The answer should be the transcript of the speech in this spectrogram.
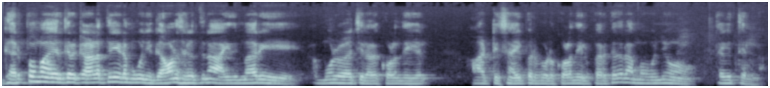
கர்ப்பமாக இருக்கிற காலத்திலேயே நம்ம கொஞ்சம் கவனம் செலுத்தினா இது மாதிரி மூளை வளர்ச்சி இல்லாத குழந்தைகள் ஆர்டிசம் ஹைப்பர் போட குழந்தைகள் பிறக்கிறத நம்ம கொஞ்சம் தவிர்த்திடலாம்.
